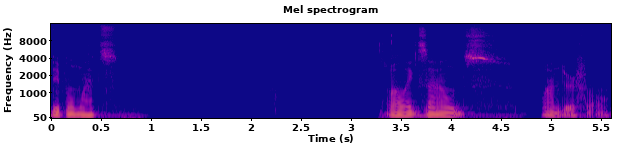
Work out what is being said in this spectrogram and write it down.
diplomats. All exiled. Wonderful.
